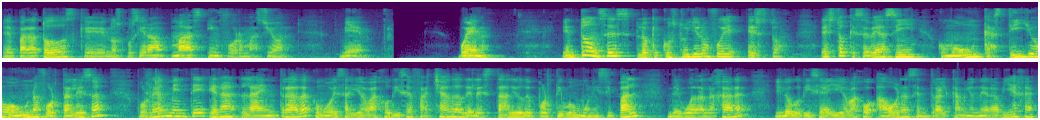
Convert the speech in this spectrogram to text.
eh, para todos que nos pusiera más información. Bien. Bueno, entonces lo que construyeron fue esto. Esto que se ve así como un castillo o una fortaleza, pues realmente era la entrada, como ves ahí abajo, dice fachada del Estadio Deportivo Municipal de Guadalajara, y luego dice ahí abajo ahora Central Camionera Vieja,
